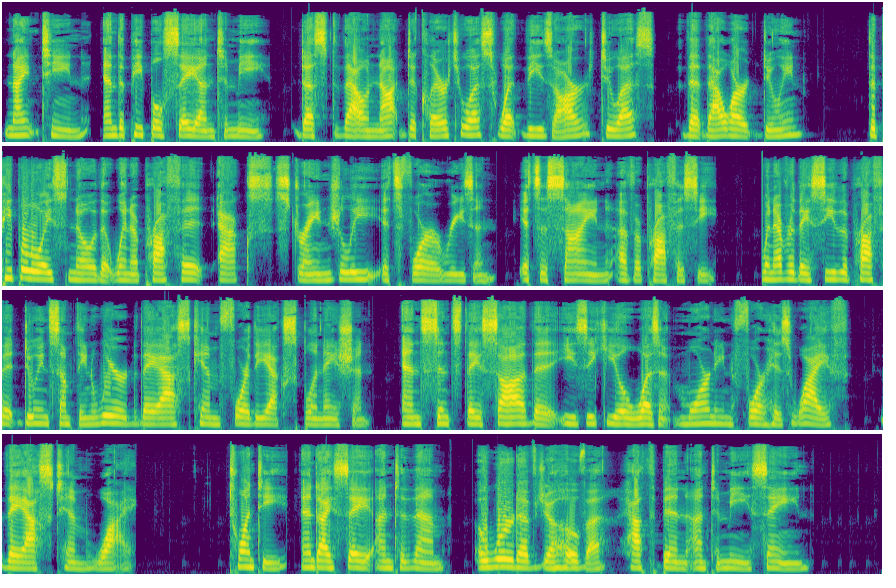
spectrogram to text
19. And the people say unto me, Dost thou not declare to us what these are to us that thou art doing? The people always know that when a prophet acts strangely, it's for a reason. It's a sign of a prophecy. Whenever they see the prophet doing something weird, they ask him for the explanation. And since they saw that Ezekiel wasn't mourning for his wife, they asked him why. 20. And I say unto them, A word of Jehovah hath been unto me, saying,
